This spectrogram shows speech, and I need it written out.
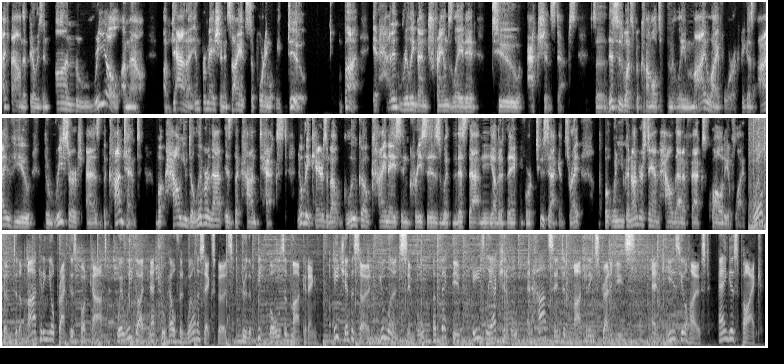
I found that there was an unreal amount of data, information, and science supporting what we do, but it hadn't really been translated to action steps. So, this is what's become ultimately my life work because I view the research as the content but how you deliver that is the context. Nobody cares about glucokinase increases with this, that, and the other thing for two seconds, right? But when you can understand how that affects quality of life. Welcome to the Marketing Your Practice podcast, where we guide natural health and wellness experts through the pitfalls of marketing. Each episode, you'll learn simple, effective, easily actionable, and heart centered marketing strategies. And here's your host, Angus Pike.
